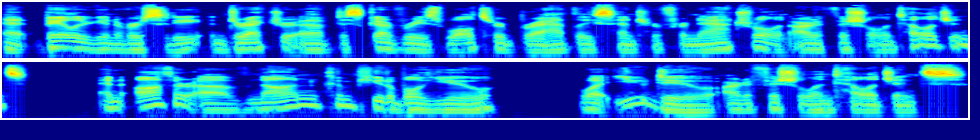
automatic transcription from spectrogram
at Baylor University and director of Discovery's Walter Bradley Center for Natural and Artificial Intelligence and author of Non-Computable You, What You Do, Artificial Intelligence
